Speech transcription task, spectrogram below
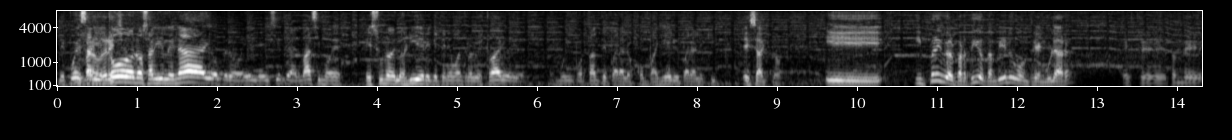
Le puede salir derecha. todo, no salirle nada, digo, pero él, él siempre da al máximo. Es, es uno de los líderes que tenemos dentro del vestuario. digo, es muy importante para los compañeros y para el equipo. Exacto. Y, y previo al partido también hubo un triangular, este, donde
